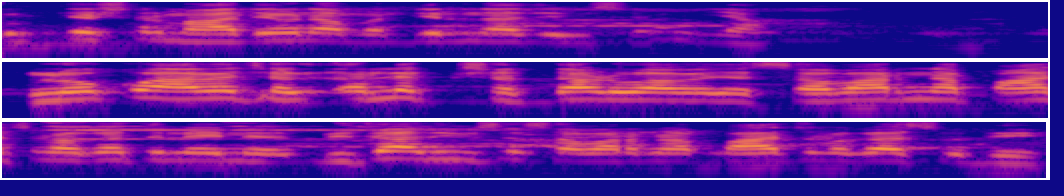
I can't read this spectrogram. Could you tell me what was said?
ગુપ્તેશ્વર મહાદેવના મંદિરના દિવસે અહીંયા લોકો આવે છે, એટલે શ્રદ્ધાળુ આવે છે. સવારના પાંચ વાગ્યાથી લઈને બીજા દિવસે સવારના પાંચ વાગ્યા સુધી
